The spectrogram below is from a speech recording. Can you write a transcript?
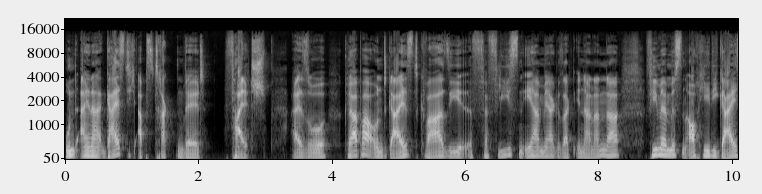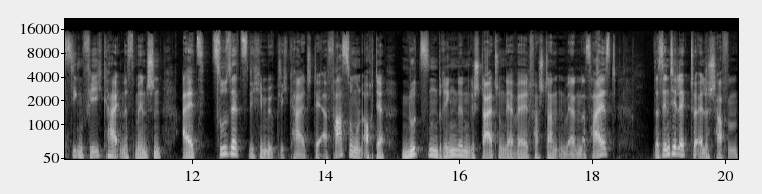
und einer geistig abstrakten Welt falsch. Also Körper und Geist quasi verfließen eher mehr gesagt ineinander. Vielmehr müssen auch hier die geistigen Fähigkeiten des Menschen als zusätzliche Möglichkeit der Erfassung und auch der nutzenbringenden Gestaltung der Welt verstanden werden. Das heißt, das intellektuelle Schaffen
